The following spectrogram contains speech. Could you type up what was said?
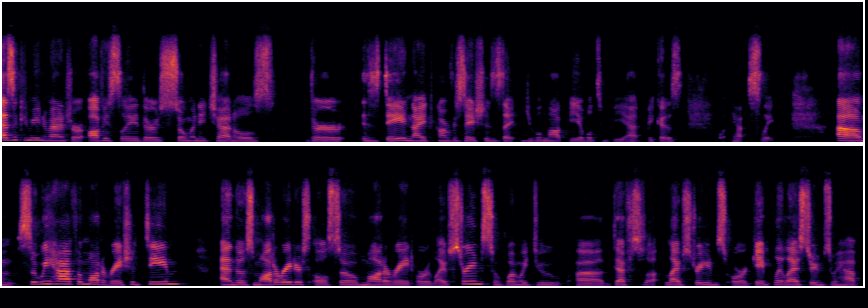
as a community manager obviously there's so many channels there is day and night conversations that you will not be able to be at because well you have sleep. Um, so we have a moderation team and those moderators also moderate our live streams so when we do uh, dev live streams or gameplay live streams we have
